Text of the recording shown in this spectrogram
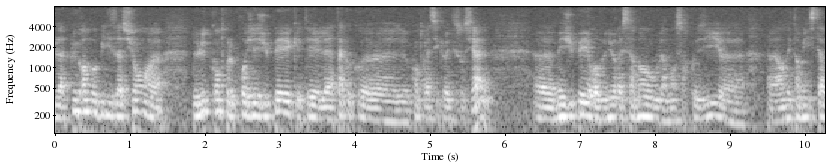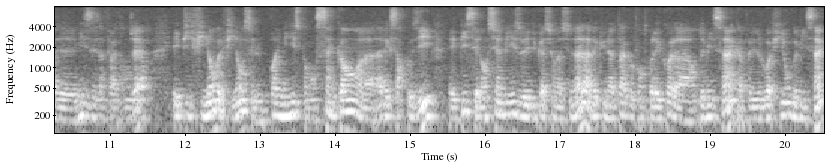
la plus grande mobilisation de lutte contre le projet Juppé, qui était l'attaque contre la sécurité sociale. Euh, mais Juppé est revenu récemment au gouvernement Sarkozy euh, euh, en étant ministre des Affaires étrangères. Et puis Fillon, ben Fillon c'est le Premier ministre pendant 5 ans avec Sarkozy. Et puis c'est l'ancien ministre de l'Éducation nationale avec une attaque contre l'école en 2005, enfin une loi Fillon 2005.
